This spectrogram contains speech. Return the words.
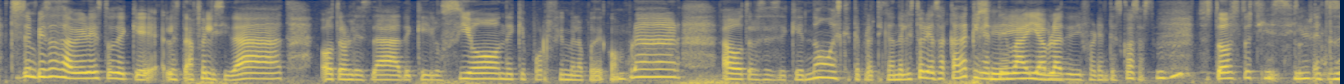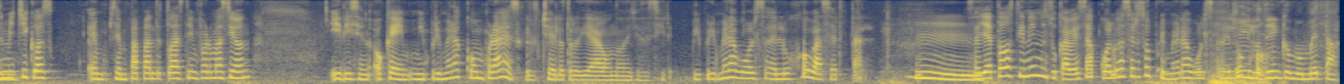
Entonces empiezas a ver esto de que les da felicidad, a otros les da de que ilusión, de que por fin me la puede comprar, a otros es de que no, es que te platican de la historia. O sea, cada cliente Sí. va y habla de diferentes cosas. Entonces, todos estos Sí, es. Entonces, mis chicos em- se empapan de toda esta información y dicen, ok, mi primera compra, es que escuché el otro día a uno de ellos decir, mi primera bolsa de lujo va a ser tal. Mm. O sea, ya todos tienen en su cabeza cuál va a ser su primera bolsa de lujo. Sí, lo tienen como meta.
